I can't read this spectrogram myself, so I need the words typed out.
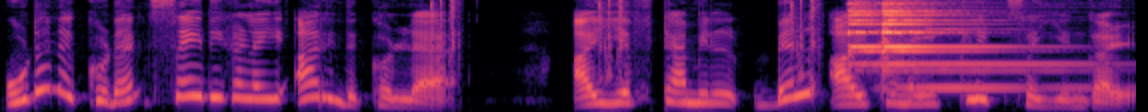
உடனுக்குடன் செய்திகளை அறிந்து கொள்ள ஐஎஃப் தமிழ் பெல் ஐக்கனை கிளிக் செய்யுங்கள்.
